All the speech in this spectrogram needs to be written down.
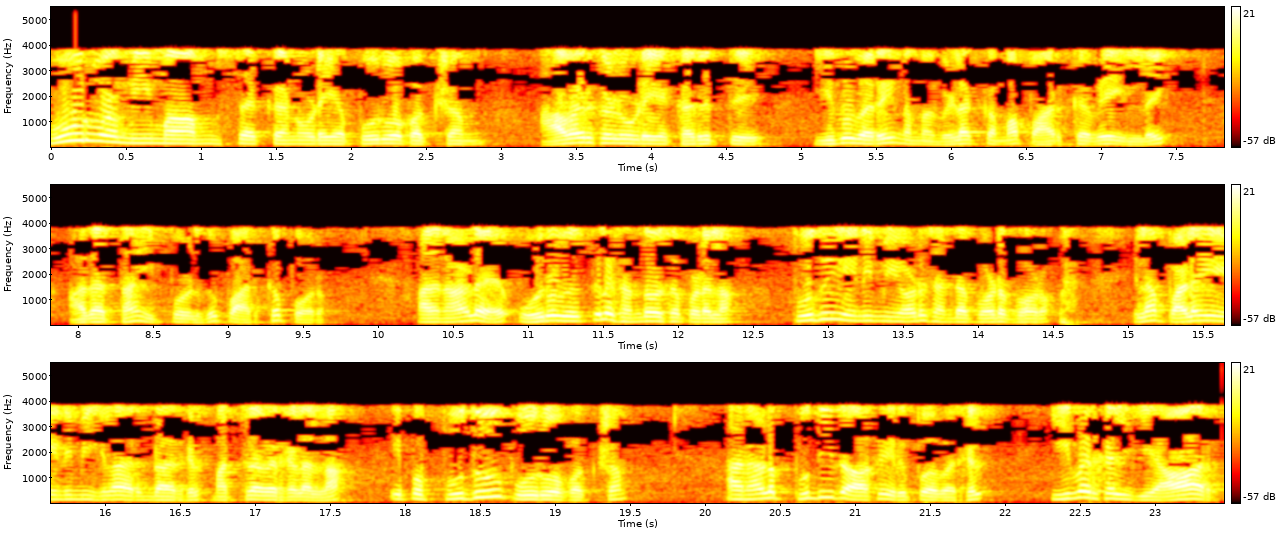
பூர்வ மீமாம்சகனுடைய பூர்வ பட்சம் அவர்களுடைய கருத்து இதுவரை நம்ம விளக்கமா பார்க்கவே இல்லை. அதைத்தான் இப்பொழுது பார்க்க போறோம். அதனால ஒரு விதத்துல சந்தோஷப்படலாம். புது எனிமியோட சண்டை போட போறோம். எல்லாம் பழைய எனிமிகளா இருந்தார்கள் மற்றவர்கள் எல்லாம் இப்ப புது பூர்வபக்ஷம். அதனால புதிதாக இருப்பவர்கள். இவர்கள் யார்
